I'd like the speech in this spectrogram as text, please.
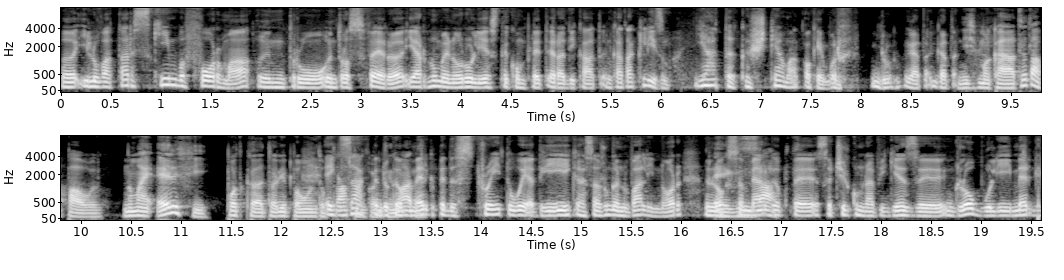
uh, Iluvatar schimbă forma într-o, într-o sferă, iar Numenorul este complet eradicat în cataclism. Iată că știam... a- Ok, bun, Bun, gata, gata. Nici măcar atâta, Paul. Numai elfii pot călători pământul plat în Exact, pentru că continuare. merg pe the straight way, adică ei ca să ajungă în Valinor, în loc să Exact. meargă pe, să circumnavigheze globul, ei merg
